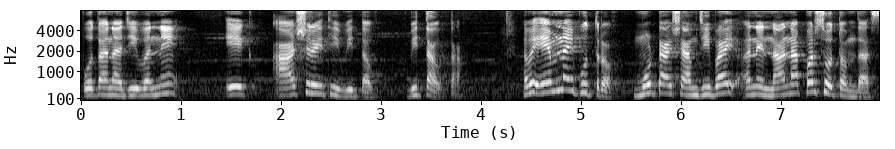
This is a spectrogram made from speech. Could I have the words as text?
પોતાના જીવનને એક આશ્રયથી વિતાવ, વિતાવતા. હવે એમનાય પુત્ર મોટા શ્યામજીભાઈ અને નાના પરસોત્તમદાસ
